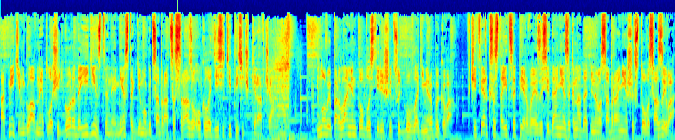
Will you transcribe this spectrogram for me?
Отметим, главная площадь города – единственное место, где могут собраться сразу около 10 тысяч кировчан. Новый парламент области решит судьбу Владимира Быкова. Четверг состоится первое заседание законодательного собрания шестого созыва.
